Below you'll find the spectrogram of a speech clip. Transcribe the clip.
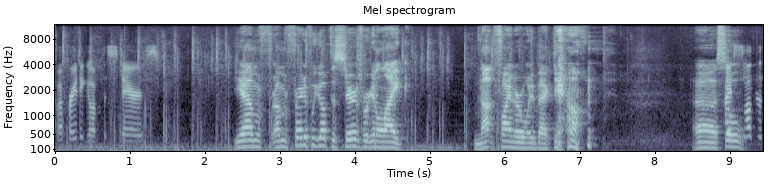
I'm afraid to go up the stairs. Yeah, I'm, af- I'm afraid if we go up the stairs, we're gonna, like, not find our way back down. uh, I so, saw that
